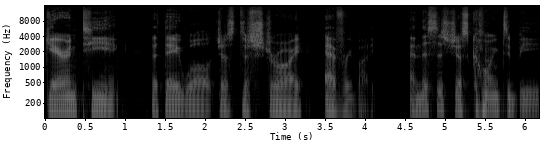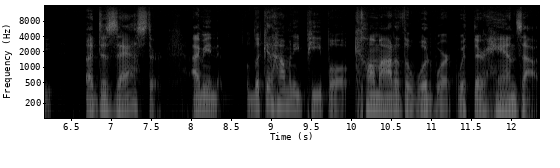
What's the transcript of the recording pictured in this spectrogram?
guaranteeing that they will just destroy everybody. And this is just going to be a disaster. I mean, look at how many people come out of the woodwork with their hands out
